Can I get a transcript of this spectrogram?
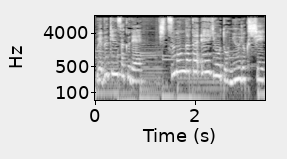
ウェブ検索で質問型営業と入力し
